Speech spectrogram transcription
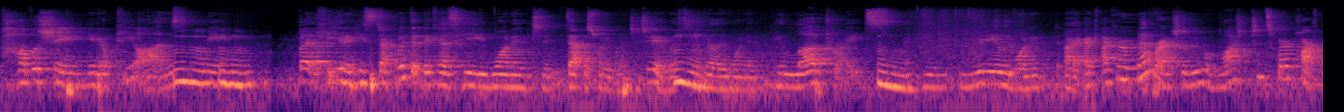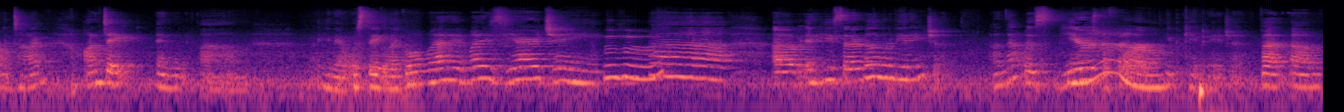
publishing, you know, peons. Mm -hmm, I mean, mm -hmm. but he, you know, he stuck with it because he wanted to. That was what he wanted to do. Was mm -hmm. He mm-hmm. really wanted. He loved rights, mm-hmm. and he really wanted. I, I, I, can remember actually, we were in Washington Square Park one time on a date, and. Um, you know, was thinking like, well, what is, what is your dream? Mm-hmm. Ah. Um, and he said, I really want to be an agent and that was years before he became an agent. But um,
